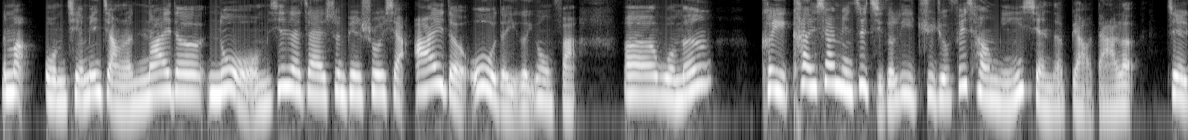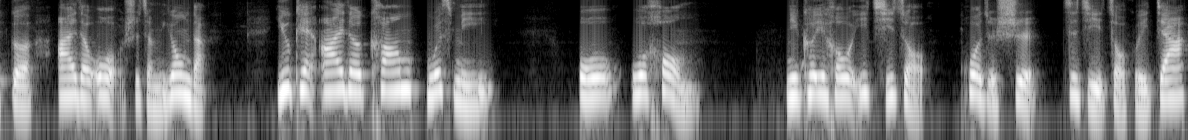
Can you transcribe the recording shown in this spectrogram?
那么我们前面讲了 neither nor，我们现在再顺便说一下 either or 的一个用法。呃，我们可以看下面这几个例句，就非常明显的表达了这个 either or 是怎么用的。You can either come with me or walk home。你可以和我一起走，或者是自己走回家。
